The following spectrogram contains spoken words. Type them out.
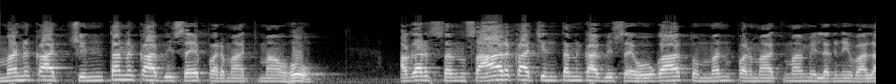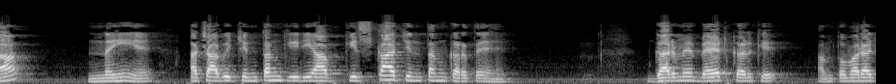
मन का चिंतन का विषय परमात्मा हो। अगर संसार का चिंतन का विषय होगा तो मन परमात्मा में लगने वाला नहीं है। अच्छा अभी चिंतन कीजिए, आप किसका चिंतन करते हैं? घर में बैठ करके, हम तो महाराज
